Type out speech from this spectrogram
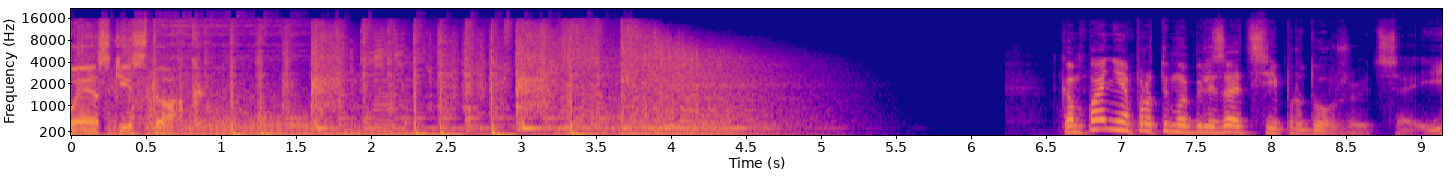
Без кісток. Кампанія проти мобілізації продовжується. І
